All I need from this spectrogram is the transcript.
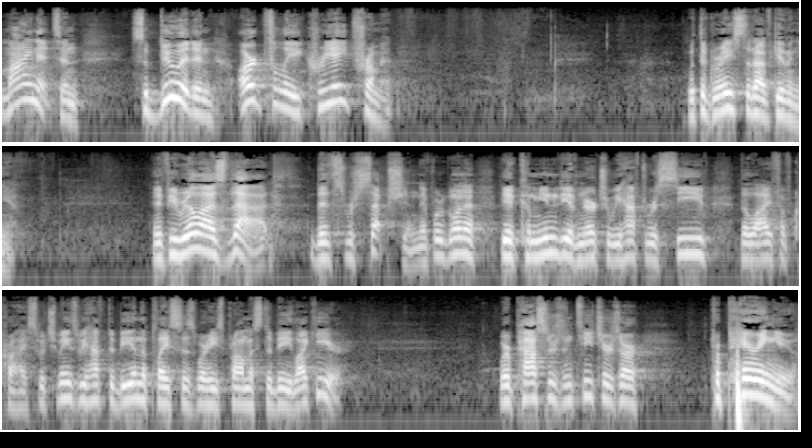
mine it, and subdue it, and artfully create from it with the grace that I've given you. And if you realize that, this reception, if we're going to be a community of nurture, we have to receive the life of Christ, which means we have to be in the places where He's promised to be, like here, where pastors and teachers are preparing you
